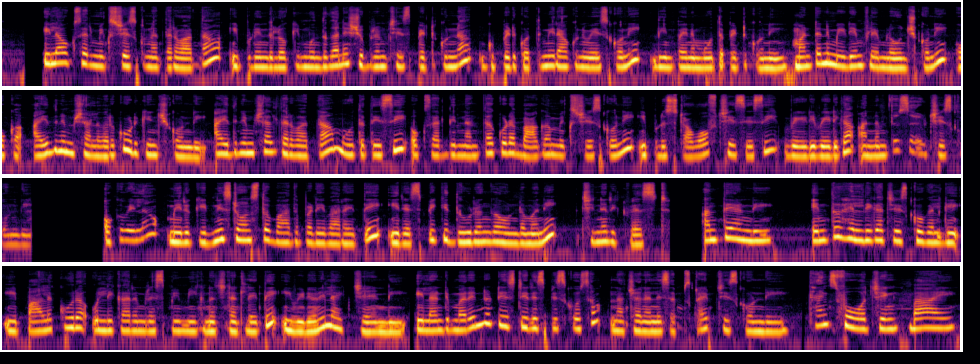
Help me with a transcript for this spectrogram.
ఇలా ఒకసారి మిక్స్ చేసుకున్న తర్వాత ఇప్పుడు ఇందులోకి ముందుగానే శుభ్రం చేసి పెట్టుకున్న గుప్పెడు కొత్తిమీర ఆకును వేసుకొని దీనిపైన మూత పెట్టుకొని మంటని మీడియం ఫ్లేమ్లో ఉంచుకొని ఒక ఐదు నిమిషాల వరకు ఉడికించుకోండి. ఐదు నిమిషాల తర్వాత మూత తీసి ఒకసారి దీన్నంతా కూడా బాగా మిక్స్ చేసుకొని ఇప్పుడు స్టవ్ ఆఫ్ చేసేసి వేడి వేడిగా అన్నంతో సర్వ్ చేసుకోండి. ఒకవేళ మీరు కిడ్నీ స్టోన్స్తో బాధపడేవారైతే ఈ రెసిపీకి దూరంగా ఉండమని చిన్న రిక్వెస్ట్. అంతే అండి. ఎంతో హెల్దీగా చేసుకోగలిగే ఈ పాలకూర ఉల్లికారం రెసిపీ మీకు నచ్చినట్లయితే ఈ వీడియోని లైక్ చేయండి. ఇలాంటి మరెన్నో టేస్టీ రెసిపీస్ కోసం నా ఛానల్ని సబ్స్క్రైబ్ చేసుకోండి. Thanks for watching. బాయ్.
